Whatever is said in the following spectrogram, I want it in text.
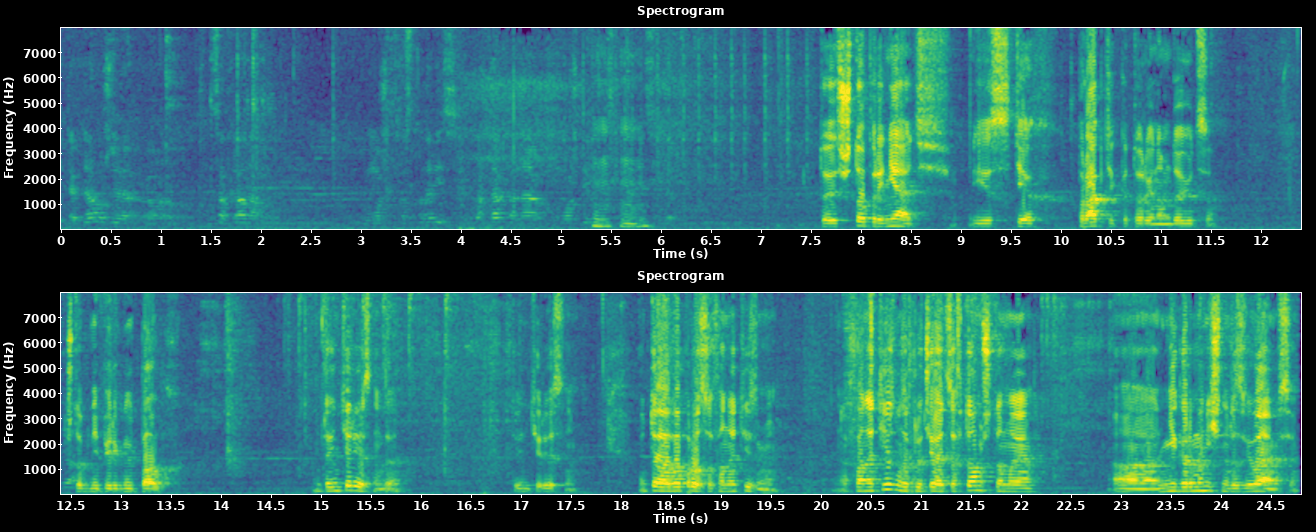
и тогда уже э, садхана может восстановиться. А так она может и не восстановиться. То есть что принять из тех практик, которые нам даются, да. чтобы не перегнуть палку? Это интересно, да. Это интересно. Это вопрос о фанатизме. Фанатизм заключается в том, что мы э не гармонично развиваемся.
